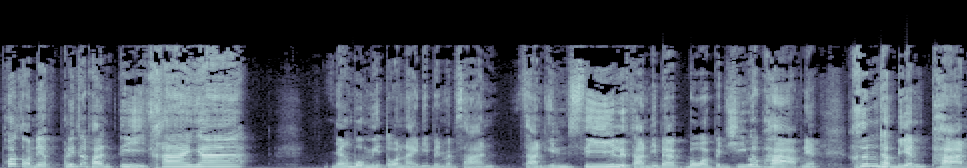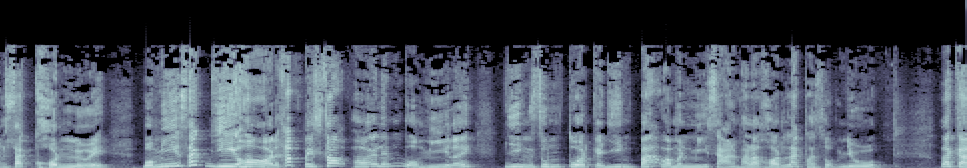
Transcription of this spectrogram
เพราะตอนเนี้ยผลิตภัณฑ์ตีคายา ยังบ่มีตัวไหนที่เป็นแบบสารสารอินทรีย์หรือสารที่แบบบอกว่าเป็นชีวภาพเนี่ย ขึ้นทะเบียนผ่านสักคนเลยบ่มีสักยี่ห้อนะครับ ไปเซาะพอเลยมันบ่มีเลย ยิ่งซุ่มตรวจกับยิ่งปะว่ามันมีสารพาราคอนลักผสมอยู่แล้วกา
